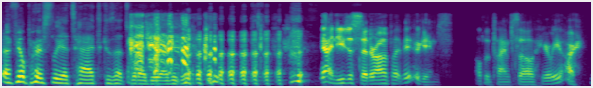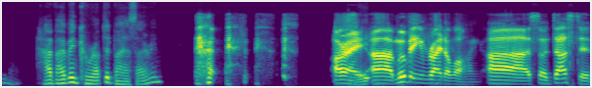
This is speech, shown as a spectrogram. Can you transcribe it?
I feel personally attacked because that's what I do. every day. Yeah, and you just sit around and play video games all the time. So, here we are. Have I been corrupted by a siren? All right, uh, moving right along. Uh, so, Dustin,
